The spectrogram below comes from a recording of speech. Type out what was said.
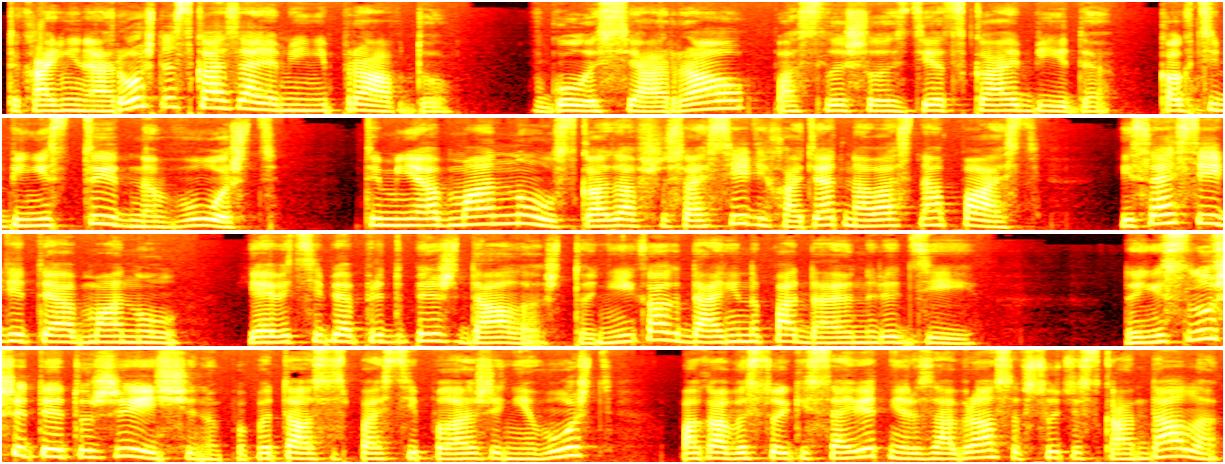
Так они нарочно сказали мне неправду. В голосе Арау послышалась детская обида. Как тебе не стыдно, вождь? Ты меня обманул, сказав, что соседи хотят на вас напасть. И соседей ты обманул. Я ведь тебя предупреждала, что никогда не нападаю на людей. Да не слушай ты эту женщину, попытался спасти положение вождь, пока высокий совет не разобрался в сути скандала,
